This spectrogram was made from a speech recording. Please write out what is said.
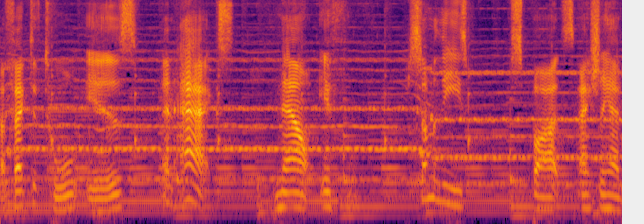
Effective tool is an axe. Now, if some of these spots actually have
